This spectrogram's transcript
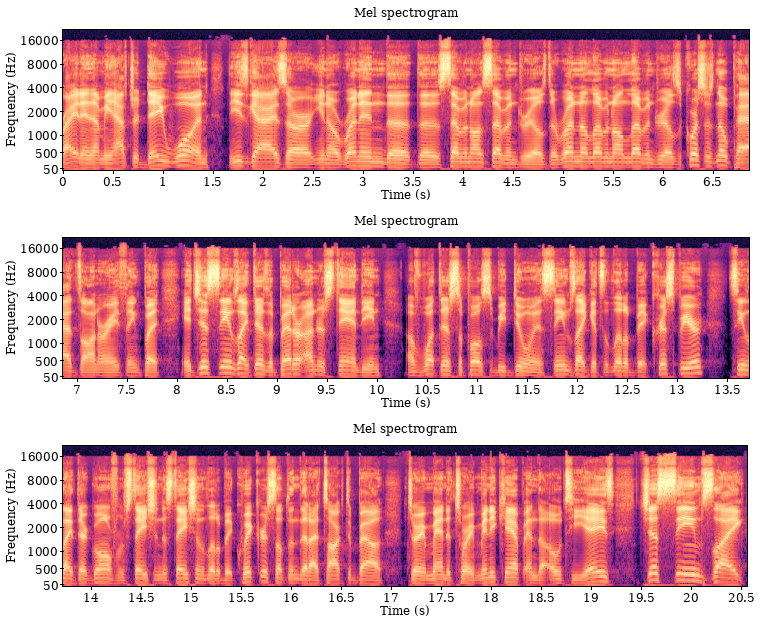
right? And I mean, after day one, these guys are you know running the the seven on seven drills. They're running eleven on eleven drills. Of course, there's no pads on or anything, but it just seems like there's a better understanding of what they're supposed to be doing. It seems like it's a little bit crispier. Seems like they're going from station to station a little bit quicker. Something that I talked about during mandatory minicamp and the OTAs. Just seems like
